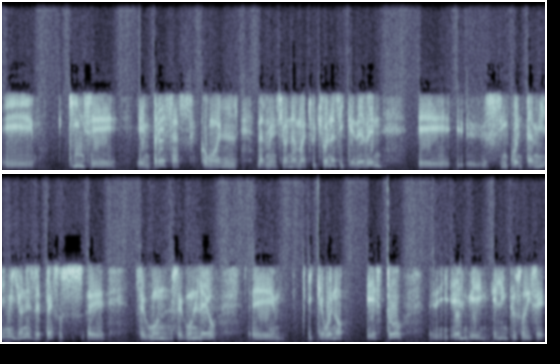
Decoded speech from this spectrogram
eh, 15 empresas como él las menciona machuchonas y que deben eh, 50 mil millones de pesos eh, según según leo eh, y que bueno esto él, él, incluso dice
